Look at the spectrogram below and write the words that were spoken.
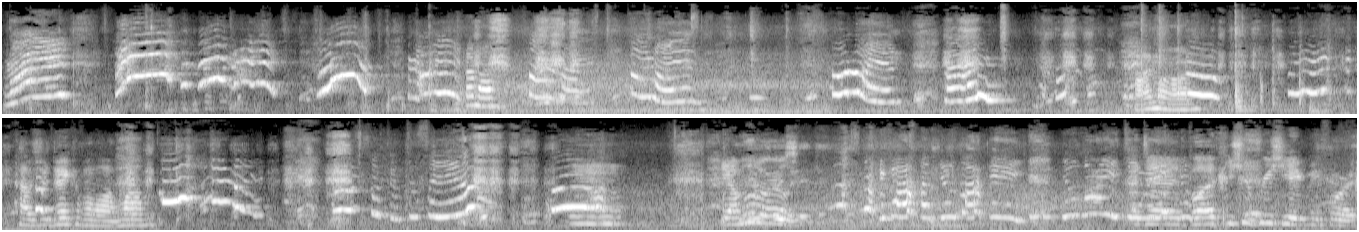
Ryan! Ryan! Hi, Mom. Hi, Ryan. Hi, Ryan. Hi. Hi, Mom. How's your day come along, Mom? I'm So good to see you. Mm. Yeah, I'm a little early. Oh my god, you lied. You lied to I me. did, but you should appreciate me for it.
